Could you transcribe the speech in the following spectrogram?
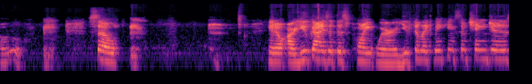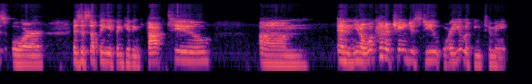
Oh, so, you know, are you guys at this point where you feel like making some changes or? Is this something you've been giving thought to? Um, and you know, what kind of changes do you are you looking to make?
